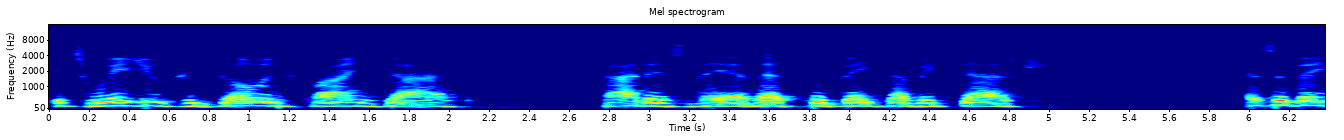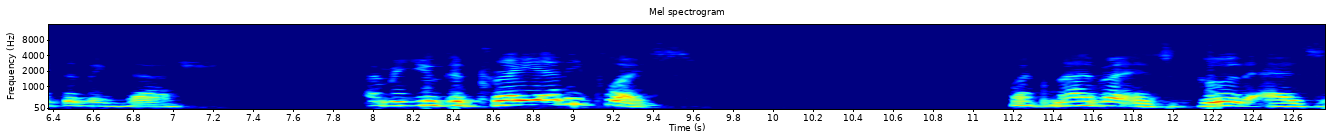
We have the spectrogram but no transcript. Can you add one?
It's where you could go and find God. God is there. That's the Beit HaMikdash. That's the Beit HaMikdash. I mean, you could pray any place, but never as good as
